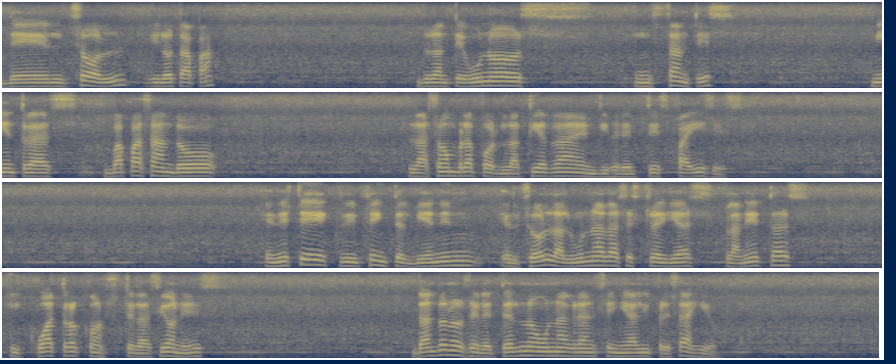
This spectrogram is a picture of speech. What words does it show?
del sol y lo tapa durante unos instantes mientras va pasando la sombra por la Tierra en diferentes países. En este eclipse intervienen el Sol, la Luna, las estrellas, planetas y cuatro constelaciones, dándonos el Eterno una gran señal y presagio,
